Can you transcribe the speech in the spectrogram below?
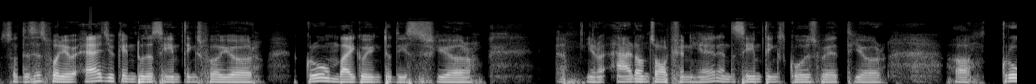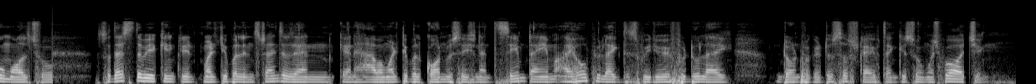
So this is for your Edge. You can do the same things for your Chrome by going to this your you know add-ons option here, and the same things goes with your uh, Chrome also. So that's the way you can create multiple instances and can have a multiple conversation at the same time. I hope you like this video. If you do like, don't forget to subscribe. Thank you so much for watching.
